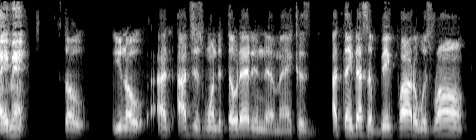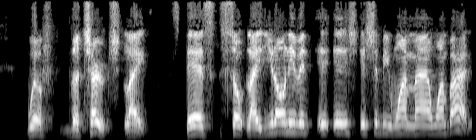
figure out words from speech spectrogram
Amen. So, you know, I, I just wanted to throw that in there, man, because I think that's a big part of what's wrong with the church. Like, there's so like you don't even it, it, it should be one mind, one body,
